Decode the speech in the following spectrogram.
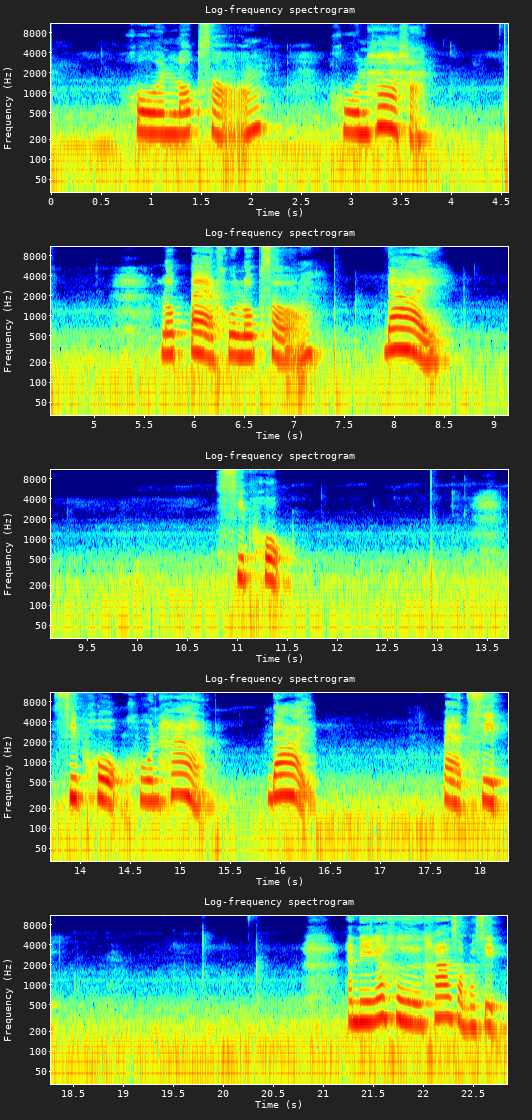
8คูณลบ2คูณ 5 ค่ะ ลบ8คูณลบ2ได้ 16 16คูณ5ได้ 80 อันนี้ก็คือค่าสัมประสิทธิ์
